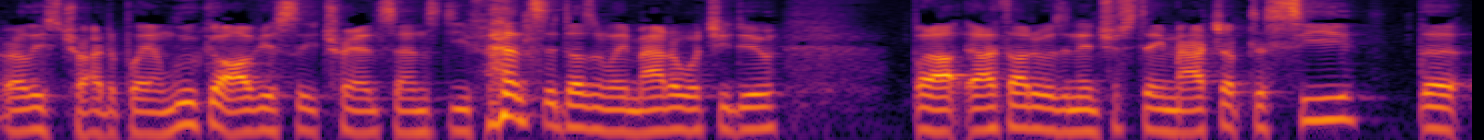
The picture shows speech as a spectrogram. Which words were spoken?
or at least tried to play him. Luka obviously transcends defense. It doesn't really matter what you do. But I, I thought it was an interesting matchup to see the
